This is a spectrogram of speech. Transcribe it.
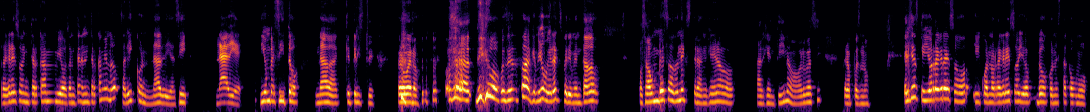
regreso a intercambio, o sea, en el intercambio no salí con nadie, así, nadie, ni un besito, nada, qué triste. Pero bueno, o sea, digo, pues es para que me hubiera experimentado, o sea, un beso de un extranjero argentino o algo así, pero pues no. El día es que yo regreso y cuando regreso yo veo con esta como,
